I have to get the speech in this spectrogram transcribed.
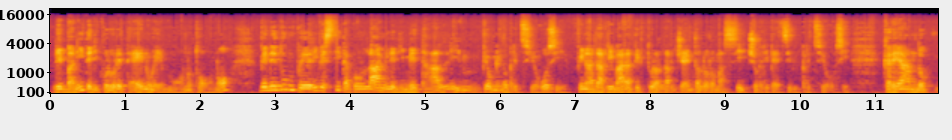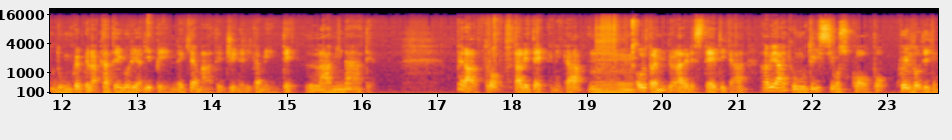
l'ebanite di colore tenue e monotono venne dunque rivestita con lamine di metalli più o meno preziosi, fino ad arrivare addirittura all'argento al loro massiccio per i pezzi più preziosi, creando dunque quella categoria di penne chiamate genericamente laminate. Peraltro, tale tecnica, mh, mm, oltre a migliorare l'estetica, aveva anche un utilissimo scopo, quello di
